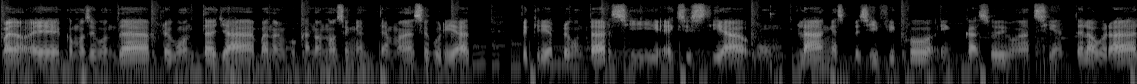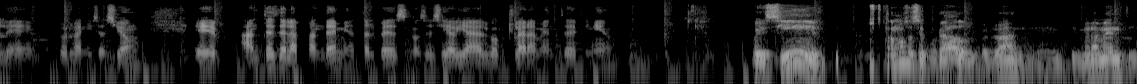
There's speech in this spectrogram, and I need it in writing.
Bueno, eh, como segunda pregunta, ya, bueno, enfocándonos en el tema de seguridad, te quería preguntar si existía un plan específico en caso de un accidente laboral en tu organización, eh, antes de la pandemia, tal vez, no sé si había algo claramente definido. Pues sí, estamos asegurados, ¿verdad? Eh, primeramente,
